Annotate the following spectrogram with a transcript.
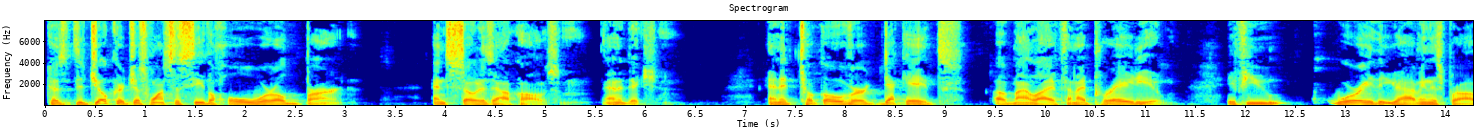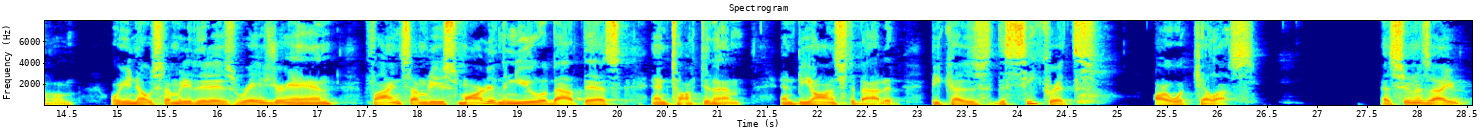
Because the Joker just wants to see the whole world burn. And so does alcoholism and addiction. And it took over decades of my life. And I pray to you, if you worry that you're having this problem or you know somebody that is, raise your hand, find somebody who's smarter than you about this and talk to them and be honest about it because the secrets are what kill us. As soon as I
